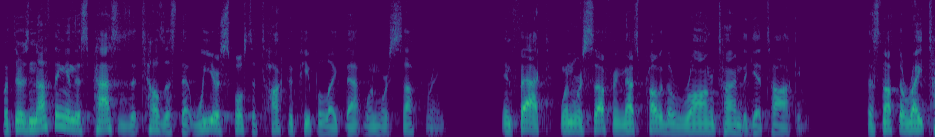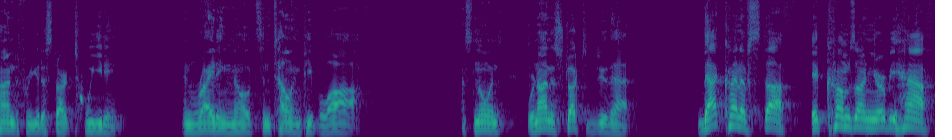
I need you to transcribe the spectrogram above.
But there's nothing in this passage that tells us that we are supposed to talk to people like that when we're suffering. In fact, when we're suffering, that's probably the wrong time to get talking. That's not the right time for you to start tweeting and writing notes and telling people off. That's no, we're not instructed to do that. That kind of stuff, it comes on your behalf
